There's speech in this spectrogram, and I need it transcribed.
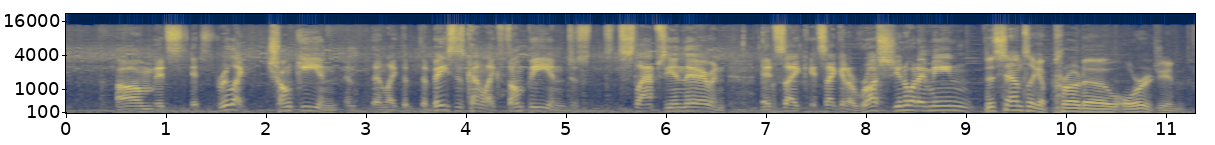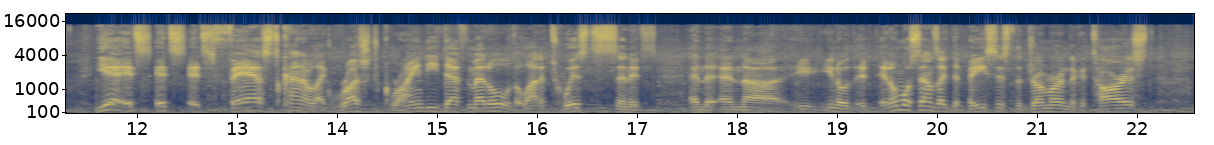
Um, it's it's really like chunky and, and, and like the, the bass is kind of like thumpy and just slaps you in there and it's like it's like in a rush. You know what I mean? This sounds like a proto origin. Yeah, it's it's it's fast, kind of like rushed, grindy death metal with a lot of twists, and it's and the, and uh, you, you know it, it almost sounds like the bassist, the drummer, and the guitarist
